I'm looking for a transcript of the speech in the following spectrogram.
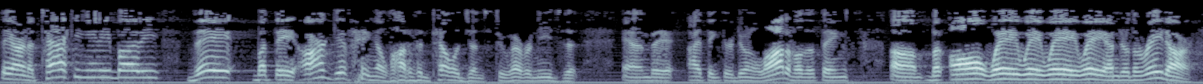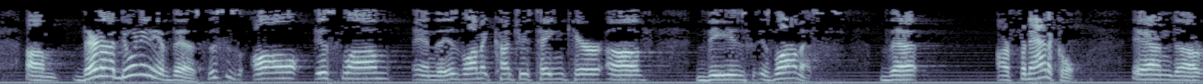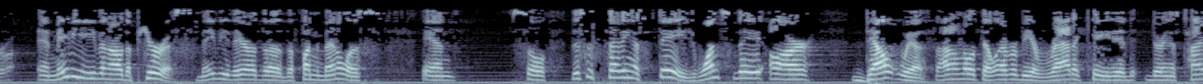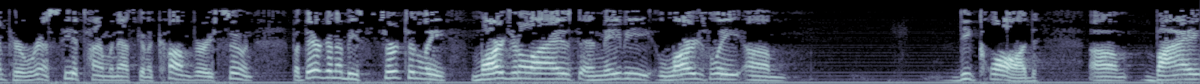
They aren't attacking anybody. They, but they are giving a lot of intelligence to whoever needs it, and they, I think they're doing a lot of other things, um, but all way, way, way, way under the radar. Um, they're not doing any of this. This is all Islam and the Islamic countries taking care of these Islamists that are fanatical and uh, and maybe even are the purists. Maybe they're the, the fundamentalists. And so this is setting a stage. Once they are dealt with, I don't know if they'll ever be eradicated during this time period. We're going to see a time when that's going to come very soon. But they're going to be certainly marginalized and maybe largely um, declawed um, by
